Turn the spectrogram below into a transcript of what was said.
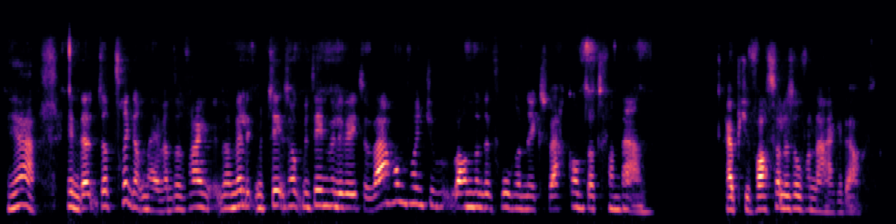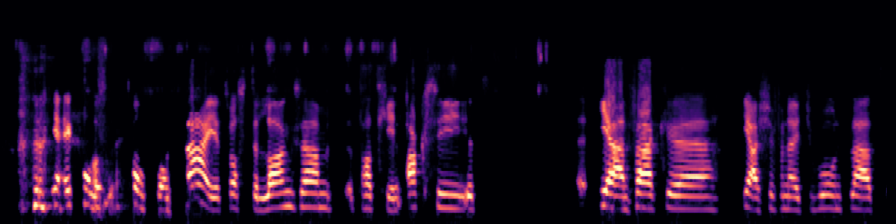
Ja, dat, dat triggert mij, want dan, vraag dan wil ik meteen, zou ik meteen willen weten, waarom vond je wandelen vroeger niks? Waar komt dat vandaan? Heb je vast wel eens over nagedacht? Ja, ik vond het, vond het gewoon saai. Het was te langzaam, het, had geen actie. Het, eh, ja, en vaak, uh, ja, als je vanuit je woonplaats,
